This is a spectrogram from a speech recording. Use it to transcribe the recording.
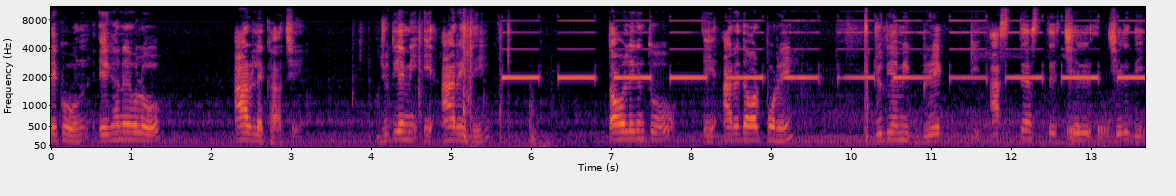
দেখুন, এখানে হলো আর লেখা আছে। যদি আমি এই আর এ দিই, তাহলে কিন্তু এই আরে দেওয়ার পরে যদি আমি ব্রেকটি আস্তে আস্তে ছেড়ে ছেড়ে দিই।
